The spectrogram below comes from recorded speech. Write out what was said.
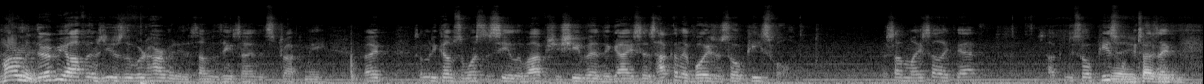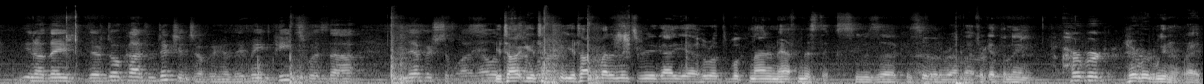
Harmony. There be often use the word harmony. That's some of the things that struck me. Right? Somebody comes and wants to see Lubavitch yeshiva, and the guy says, "How come the boys are so peaceful?" Or something like that. Like that. How can they're so peaceful? Yeah, because they, you know, they there's no contradictions over here. They made peace with uh, Nevish. You're, talk, you're, talking, you're talking about an interview, a guy uh, who wrote the book Nine and a Half Mystics. He was a conservative rabbi, I forget the name. Herbert. Herbert Weiner, right,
